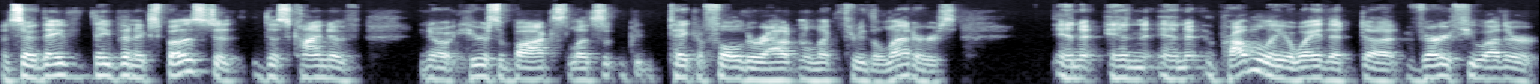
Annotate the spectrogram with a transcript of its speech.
And so they've they've been exposed to this kind of, you know, here's a box, let's take a folder out and look through the letters in in in probably a way that uh, very few other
